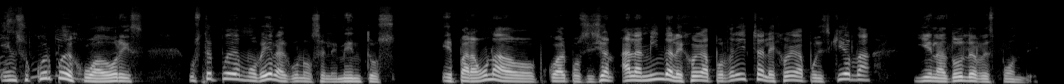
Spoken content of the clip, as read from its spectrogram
en su cuerpo de jugadores, usted puede mover algunos elementos eh, para una o cual posición. Alan Minda le juega por derecha, le juega por izquierda y en las dos le responde.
